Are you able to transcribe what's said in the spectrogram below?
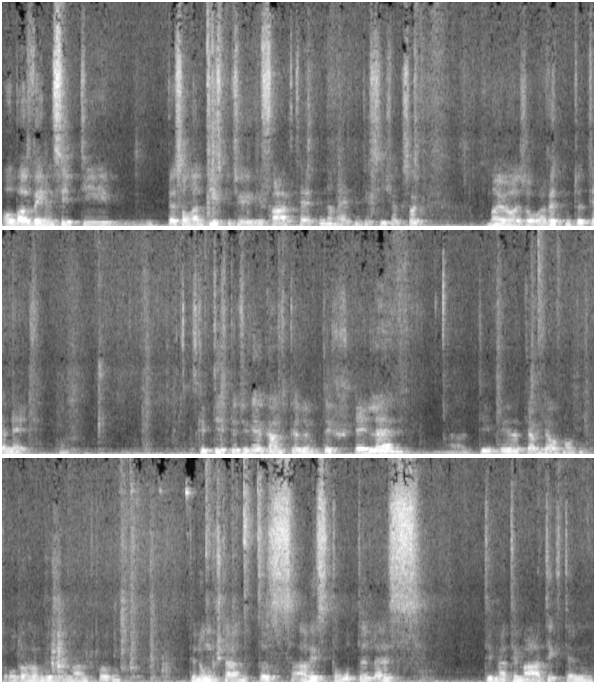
Aber wenn Sie die Personen diesbezüglich gefragt hätten, dann hätten die sicher gesagt, naja, so arbeiten tut ja nicht. Es gibt diesbezüglich eine ganz berühmte Stelle, die wir, glaube ich, auch noch nicht, oder haben wir schon angesprochen, den Umstand, dass Aristoteles die Mathematik den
